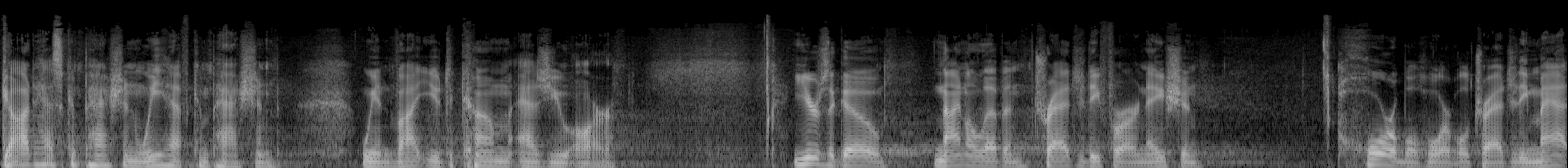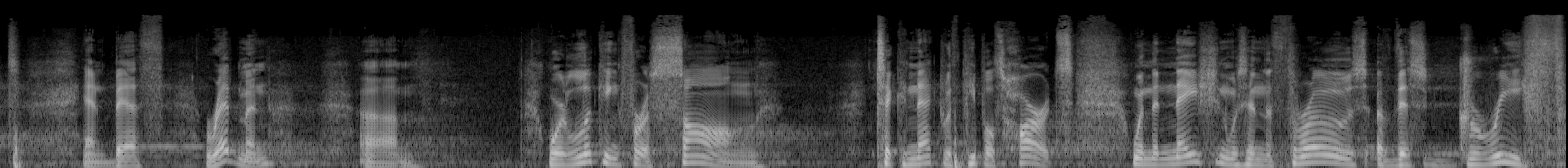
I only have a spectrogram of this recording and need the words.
God has compassion. We have compassion. We invite you to come as you are. Years ago, 9 11, tragedy for our nation. Horrible, horrible tragedy. Matt and Beth Redman um, were looking for a song to connect with people's hearts when the nation was in the throes of this grief.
